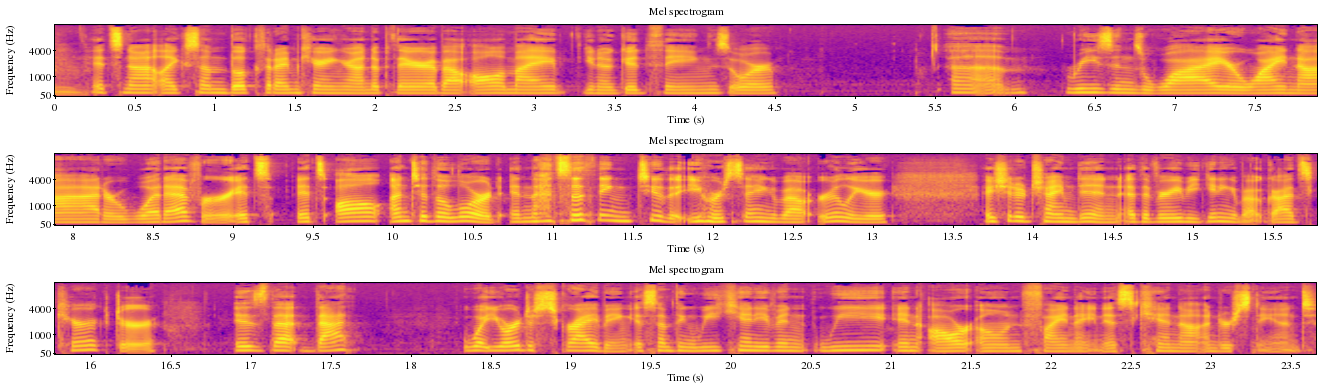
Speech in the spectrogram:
Mm. It's not like some book that I'm carrying around up there about all of my, you know, good things or um reasons why or why not or whatever. It's it's all unto the Lord. And that's the thing too that you were saying about earlier. I should have chimed in at the very beginning about God's character is that that what you're describing is something we can't even we in our own finiteness cannot understand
